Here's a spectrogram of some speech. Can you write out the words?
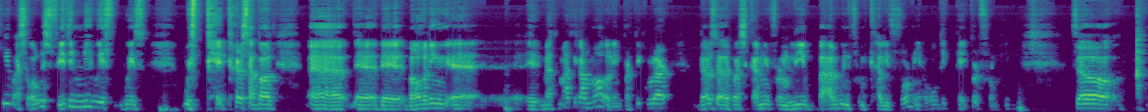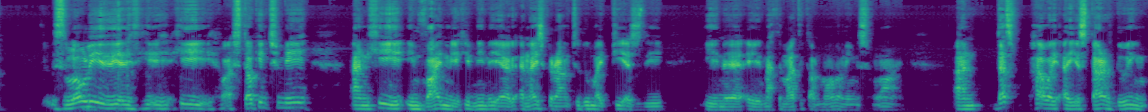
he was always feeding me with with with papers about uh, the, the, modeling, uh, uh, mathematical modeling, in particular those that was coming from Lee Baldwin from California. All the paper from him. So slowly he, he was talking to me, and he invited me. He gave me a, a nice grant to do my PhD in a, a mathematical modeling in swine. And that's how I, I started doing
